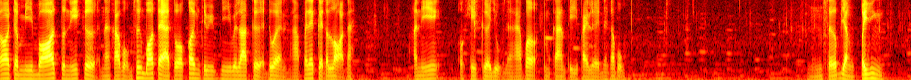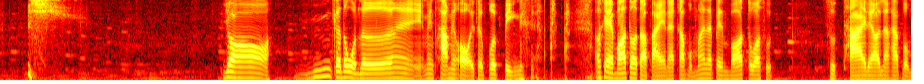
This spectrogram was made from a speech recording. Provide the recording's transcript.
ก็จะมีบอสตัวนี้เกิดนะครับผมซึ่งบอสแต่ตัวก็มันจะมีมีเวลาเกิดด้วยนะครับไม่ได้เกิดตลอดนะ อันนี้โอเคเกิดอยู่นะครับ ก็ทำการตีไปเลยนะครับผมเซิร์ฟอย่างปิงยอกระโดดเลย แม่งพาไม่ออกเลยเซิร์ฟโคตรปิง โอเคบอสตัวต่อไปนะครับ ผมน่าจะเป็นบอสตัวสุดสุดท้ายแล้วนะครับ ผม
